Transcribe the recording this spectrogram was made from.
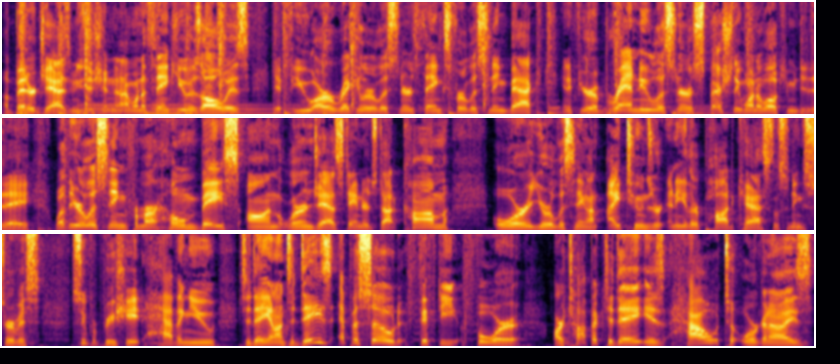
a better jazz musician. And I want to thank you, as always, if you are a regular listener, thanks for listening back. And if you're a brand new listener, especially want to welcome you today. Whether you're listening from our home base on learnjazzstandards.com, or you're listening on iTunes or any other podcast listening service. Super appreciate having you today. And on today's episode 54, our topic today is how to organize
